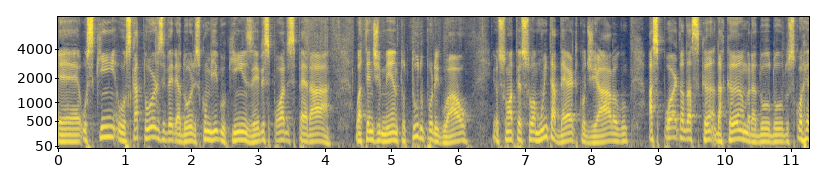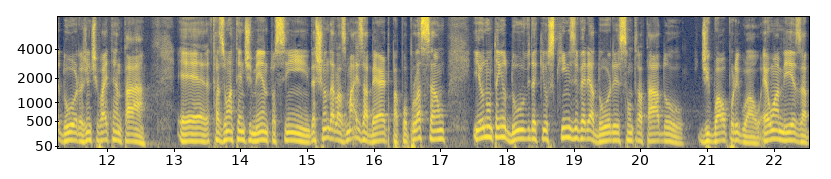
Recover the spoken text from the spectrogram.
É, os, 15, os 14 vereadores, comigo 15, eles podem esperar o atendimento tudo por igual. Eu sou uma pessoa muito aberta com o diálogo. As portas das, da Câmara, do, do, dos corredores, a gente vai tentar é, fazer um atendimento assim, deixando elas mais abertas para a população. E eu não tenho dúvida que os 15 vereadores são tratados de igual por igual. É uma mesa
